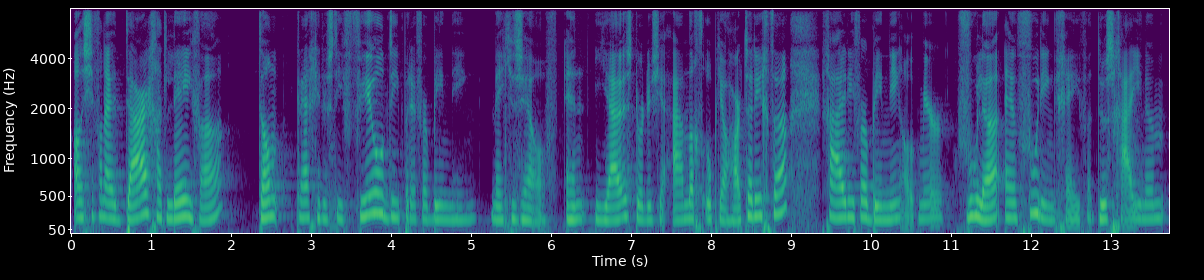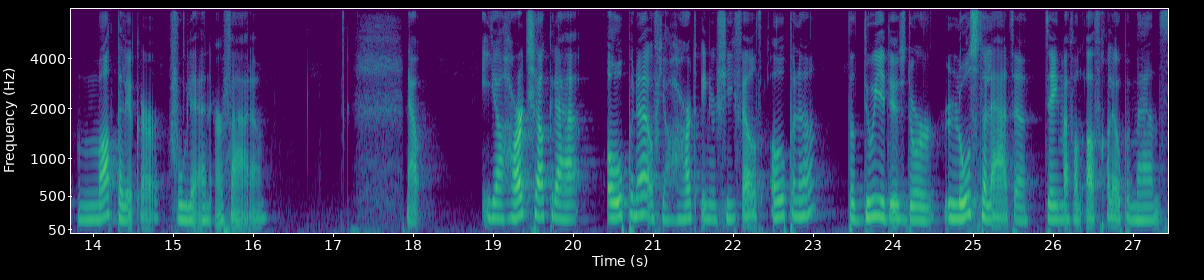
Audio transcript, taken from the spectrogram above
Als je vanuit daar gaat leven, dan krijg je dus die veel diepere verbinding met jezelf. En juist door dus je aandacht op je hart te richten, ga je die verbinding ook meer voelen en voeding geven. Dus ga je hem makkelijker voelen en ervaren. Je hartchakra openen of je hartenergieveld openen, dat doe je dus door los te laten, thema van afgelopen maand,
